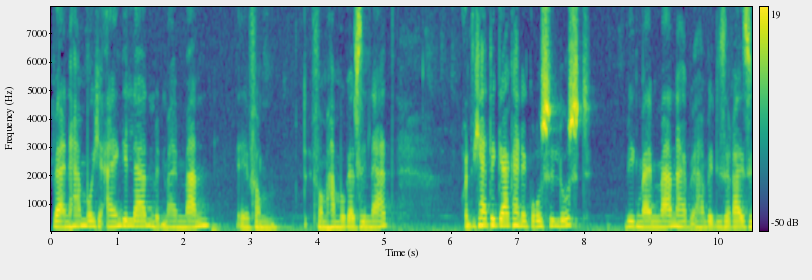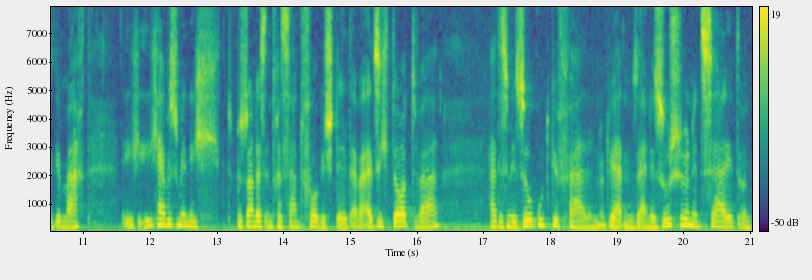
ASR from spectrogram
Ich war in Hamburg eingeladen mit meinem Mann äh, vom, vom Hamburger Senat und ich hatte gar keine große Lust. Wegen meinem Mann haben wir diese Reise gemacht ich, ich habe es mir nicht besonders interessant vorgestellt, aber als ich dort war, hat es mir so gut gefallen und wir hatten eine so schöne Zeit und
